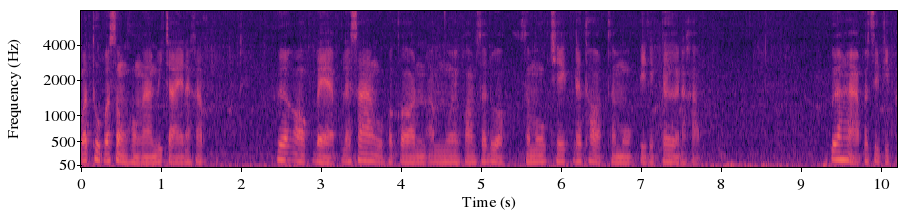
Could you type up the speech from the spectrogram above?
วัตถุประสงค์ของงานวิจัยนะครับ เพื่อออกแบบและสร้างอุปกรณ์อำนวยความสะดวก Smoke Check และถอด Smoke Detector นะครับ เพื่อหาประสิทธิภ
